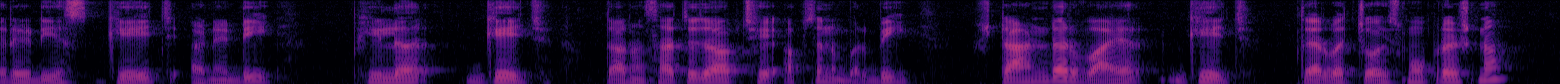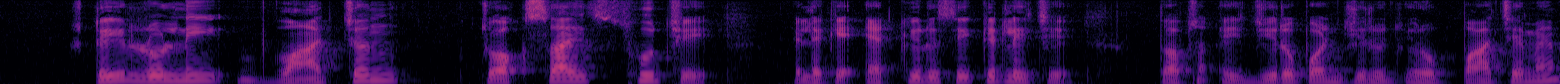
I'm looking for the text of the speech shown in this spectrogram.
radius gauge અને ડી ફિલર ગેજ તો આનો સાચો જવાબ છે option number B standard wire gauge ત્યારબાદ ચોવીસમો પ્રશ્ન સ્ટીલ રૂલની વાંચન ચોકસાઈ શું છે? એટલે કે એક્યુરેસી કેટલી છે? તો option A zero point zero zero પાંચ એમએમ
